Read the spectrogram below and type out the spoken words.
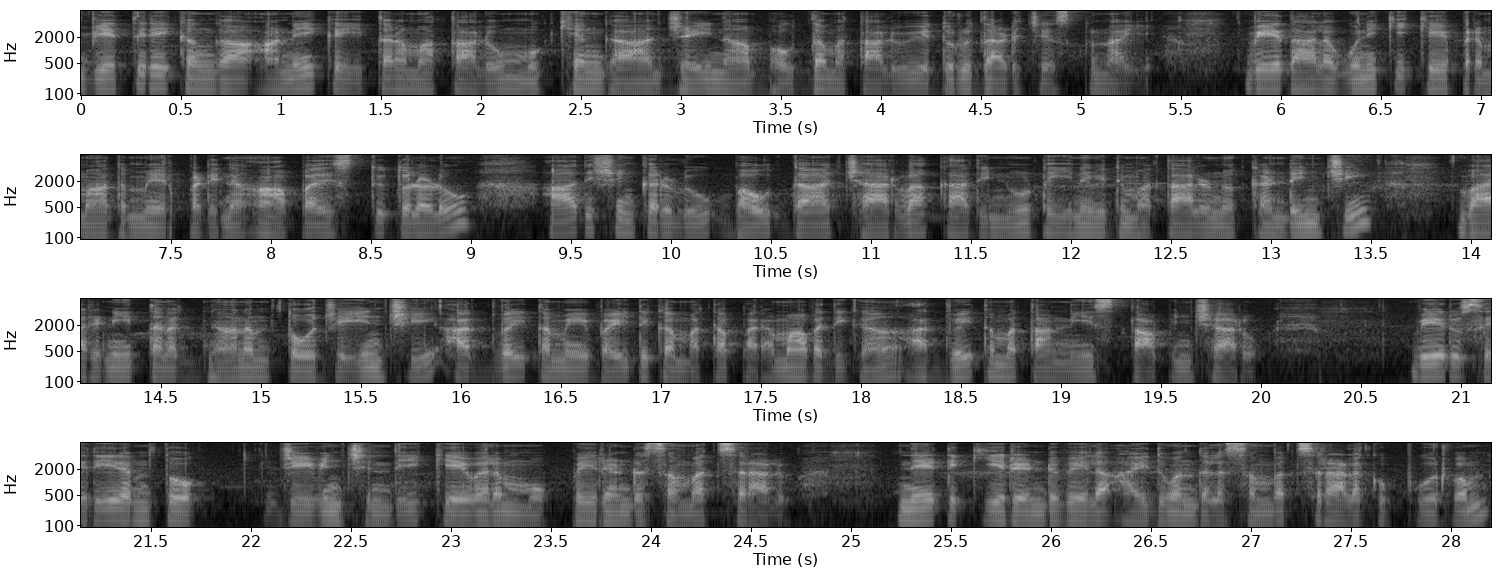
వ్యతిరేకంగా అనేక ఇతర మతాలు ముఖ్యంగా జైన బౌద్ధ మతాలు ఎదురుదాడి చేస్తున్నాయి. వేదాల ఉనికికే ప్రమాదం ఏర్పడిన ఆ పరిస్థితులలో ఆదిశంకరుడు బౌద్ధ చార్వాకాది నూట ఎనిమిది మతాలను ఖండించి వారిని తన జ్ఞానంతో జయించి అద్వైతమే వైదిక మత పరమావధిగా అద్వైత మతాన్ని స్థాపించారు. వీరు శరీరంతో జీవించింది కేవలం ముప్పై రెండు సంవత్సరాలు. నేటికి రెండు వేల ఐదు వందల సంవత్సరాలకు పూర్వం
